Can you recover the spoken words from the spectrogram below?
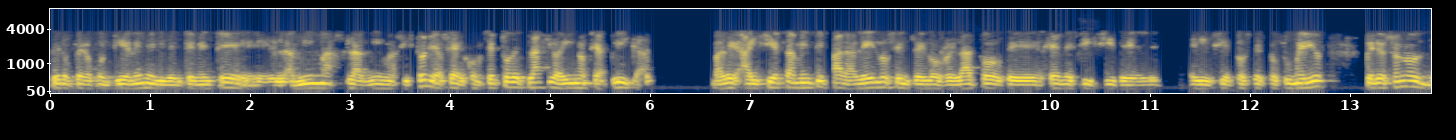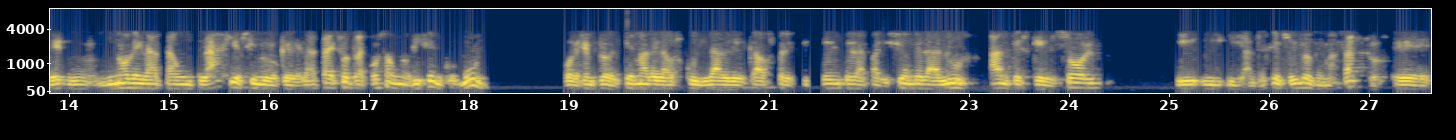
Pero, contienen evidentemente las mismas, las mismas historias. O sea, el concepto de plagio ahí no se aplica ¿vale? Hay ciertamente paralelos entre los relatos de Génesis y de y ciertos textos sumerios, pero eso no, no delata un plagio, sino lo que delata es otra cosa, un origen común. Por ejemplo, el tema de la oscuridad del caos preexistente, la aparición de la luz antes que el sol y, y, antes que el sol y los demás astros. Eh,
